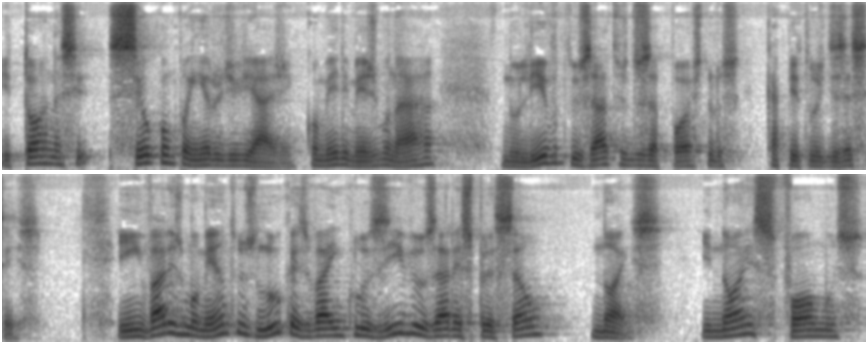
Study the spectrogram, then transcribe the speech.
e torna-se seu companheiro de viagem, como ele mesmo narra no livro dos Atos dos Apóstolos, capítulo 16. E em vários momentos, Lucas vai inclusive usar a expressão nós. E nós fomos,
